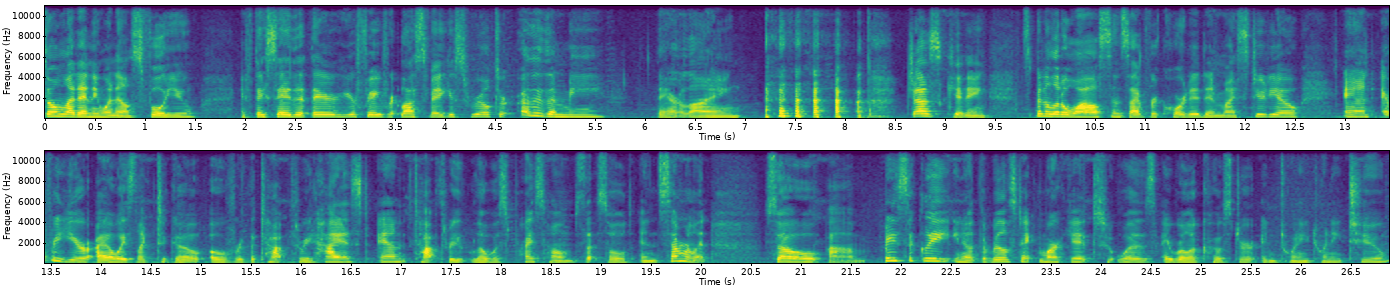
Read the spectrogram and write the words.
Don't let anyone else fool you. If they say that they're your favorite Las Vegas realtor other than me, they are lying. Just kidding. It's been a little while since I've recorded in my studio, and every year I always like to go over the top three highest and top three lowest price homes that sold in Summerlin. So um, basically, you know, the real estate market was a roller coaster in 2022.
